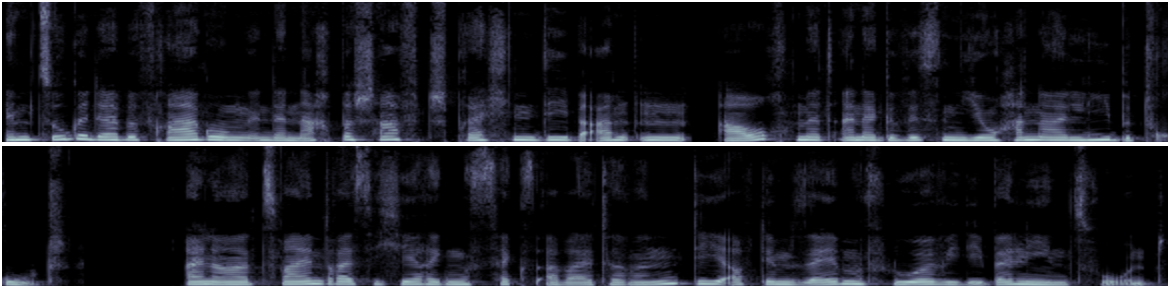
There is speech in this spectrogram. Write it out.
Im Zuge der Befragung in der Nachbarschaft sprechen die Beamten auch mit einer gewissen Johanna Liebetrud, einer 32-jährigen Sexarbeiterin, die auf demselben Flur wie die Berlins wohnt.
